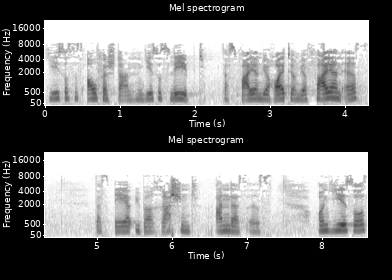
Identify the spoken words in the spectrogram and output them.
Jesus ist auferstanden, Jesus lebt. Das feiern wir heute und wir feiern es, dass er überraschend anders ist. Und Jesus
